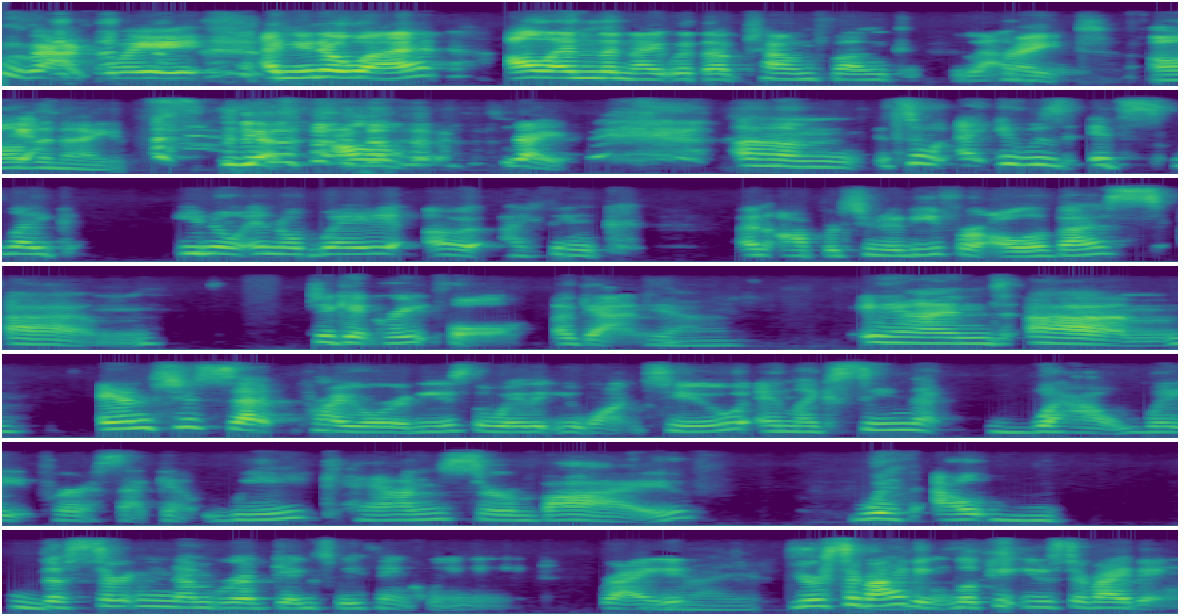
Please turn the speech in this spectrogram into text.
Exactly. and you know what? I'll end the night with Uptown Funk. Right. All yeah. the nights. yes. All of it. Right. Um, so it was, it's like, you know, in a way, uh, I think an opportunity for all of us. Um, to get grateful again. Yeah. And um and to set priorities the way that you want to and like seeing that wow, wait for a second. We can survive without the certain number of gigs we think we need, right? right. You're surviving. Look at you surviving.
